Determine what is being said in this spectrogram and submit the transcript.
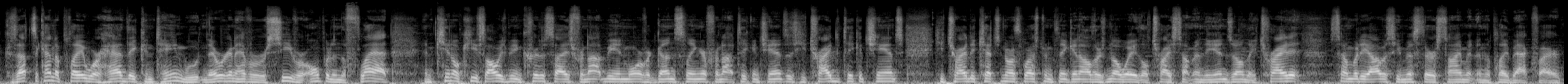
because that's the kind of play where had they contained Wootton, they were going to have a receiver open in the flat. And Ken O'Keefe's always being criticized for not being more of a gunslinger, for not taking chances. He tried to take a chance. He tried to catch Northwestern, thinking, "Oh, there's no way they'll try something in the end zone." They tried it. Somebody obviously missed their assignment, in the play backfired.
